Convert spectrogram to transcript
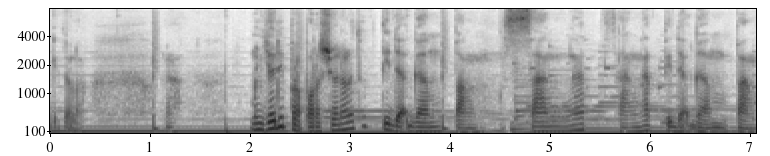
gitu loh. Nah menjadi proporsional itu tidak gampang. Sangat sangat tidak gampang.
